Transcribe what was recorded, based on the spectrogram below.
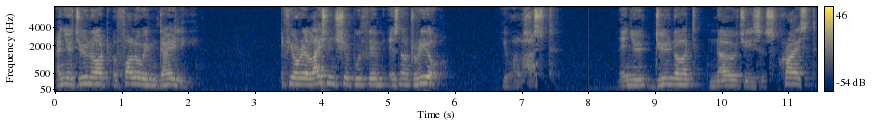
and you do not follow him daily, if your relationship with him is not real, you are lost. Then you do not know Jesus Christ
